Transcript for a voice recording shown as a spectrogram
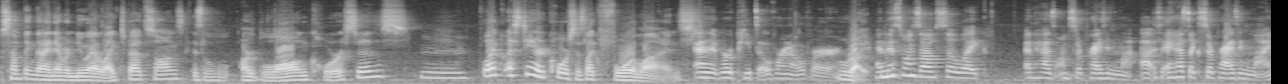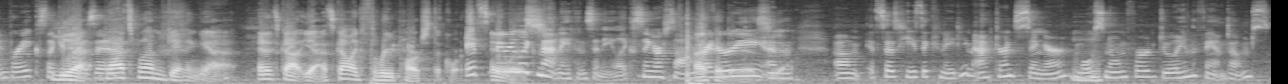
something that I never knew I liked about songs is l- are long choruses. Hmm. Like a standard chorus is like four lines. and it repeats over and over. Right. And this one's also like it has unsurprising line. Uh, it has like surprising line breaks. Like it yeah, does it. that's what I'm getting Yeah. at. And it's got yeah, it's got like three parts to the course. It's very like Matt Nathanson like singer songwritery, and yeah. um, it says he's a Canadian actor and singer, Mm-hmm. most known for Julie and the Phantoms,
